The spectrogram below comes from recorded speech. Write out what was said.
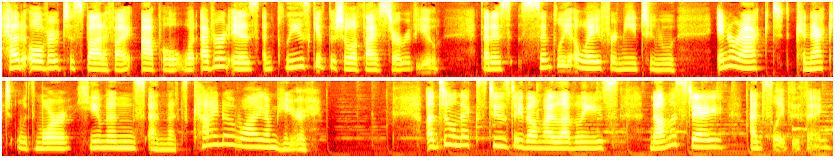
head over to Spotify, Apple, whatever it is, and please give the show a five star review. That is simply a way for me to interact, connect with more humans, and that's kind of why I'm here. Until next Tuesday, though, my lovelies, namaste and sleepy thing.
